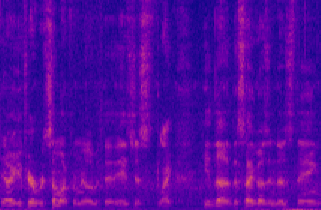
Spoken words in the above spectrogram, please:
yeah. If you're somewhat familiar with it, it's just like he, the the son goes and does his thing,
